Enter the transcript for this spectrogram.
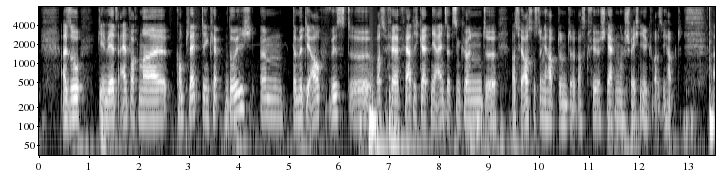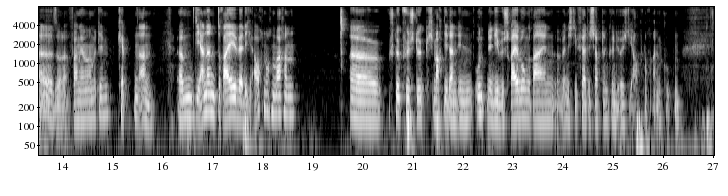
Also gehen wir jetzt einfach mal komplett den Captain durch, ähm, damit ihr auch wisst, äh, was für Fertigkeiten ihr einsetzen könnt, äh, was für Ausrüstung ihr habt und äh, was für Stärken und Schwächen ihr quasi habt. Also, dann fangen wir mal mit dem Captain an. Ähm, die anderen drei werde ich auch noch machen äh, Stück für Stück. Ich mache die dann in, unten in die Beschreibung rein. Wenn ich die fertig habe, dann könnt ihr euch die auch noch angucken.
